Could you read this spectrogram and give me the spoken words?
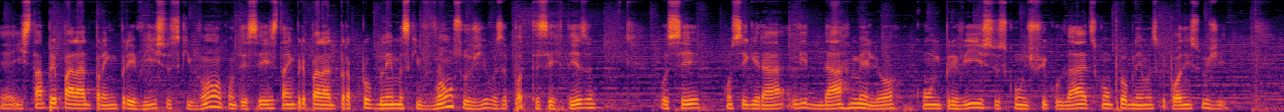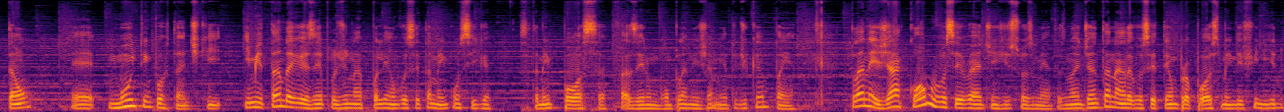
é, está preparado para imprevistos que vão acontecer, está preparado para problemas que vão surgir, você pode ter certeza, você conseguirá lidar melhor com imprevistos, com dificuldades, com problemas que podem surgir. Então, é muito importante que, imitando o exemplo de Napoleão, você também consiga, você também possa fazer um bom planejamento de campanha. Planejar como você vai atingir suas metas. Não adianta nada você ter um propósito bem definido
